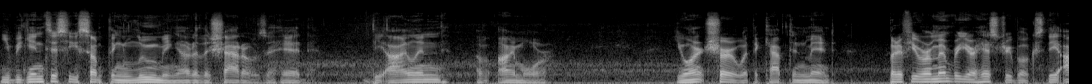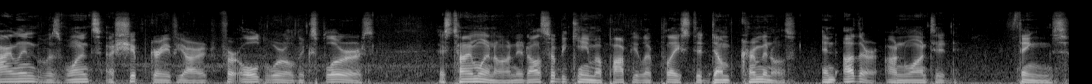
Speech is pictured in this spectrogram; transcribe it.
you begin to see something looming out of the shadows ahead the island of Imor. You aren't sure what the captain meant, but if you remember your history books, the island was once a ship graveyard for old world explorers. As time went on, it also became a popular place to dump criminals and other unwanted things.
